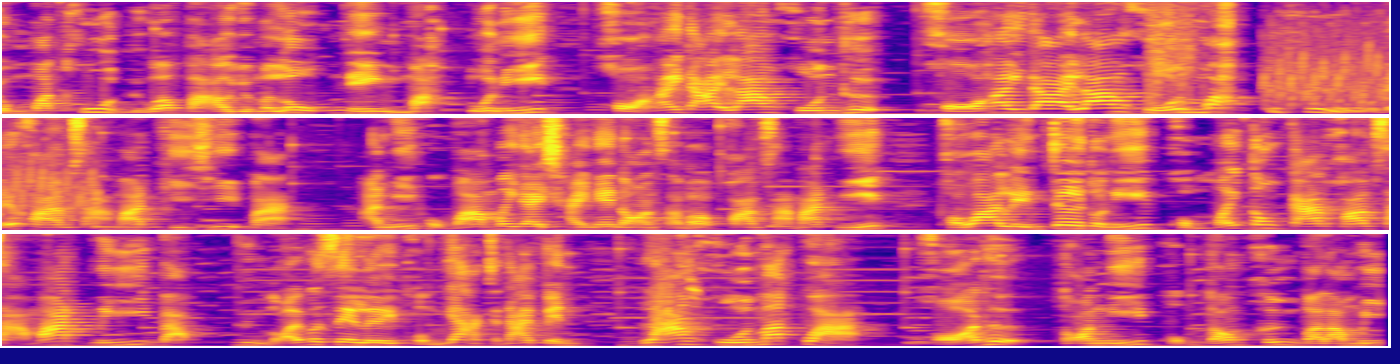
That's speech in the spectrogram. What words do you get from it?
ยมมาทูตหรือว่าบาวยมโลกนั่นเองมาตัวนี้ขอให้ได้ร่างโคนเถอะ ขอให้ได้ร่างโคนมาโอ้โหได้ความสามารถพีชีพมา อันนี้ผมว่าไม่ได้ใช้แน่นอนสำหรับความสามารถนี้ เพราะว่าเลนเจอร์ตัวนี้ผมไม่ต้องการความสามารถนี้แบบ 100%เลย ผมอยากจะได้เป็นล้างโคนมากกว่า ขอเถอะตอนนี้ผมต้องพึ่งบารมี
